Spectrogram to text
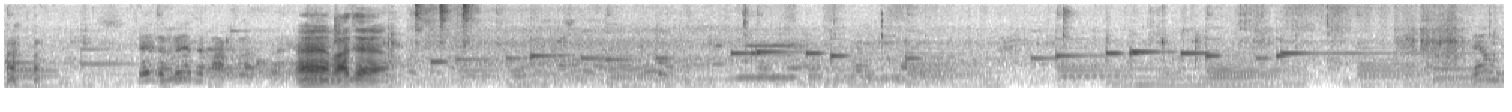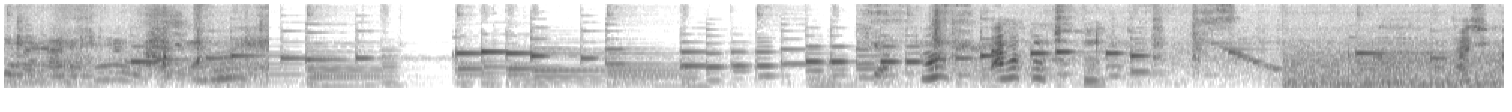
저희도 그래서 바꿨어요. 네 맞아요 매운 김만 안에 청양고추 들어가요. 어? 맛있고. 날씨가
